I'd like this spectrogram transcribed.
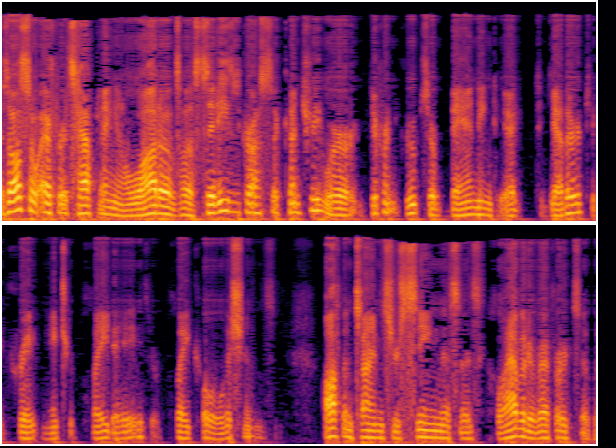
There's also efforts happening in a lot of uh, cities across the country where different groups are banding to, together to create nature play days or play coalitions. Oftentimes you're seeing this as collaborative efforts of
